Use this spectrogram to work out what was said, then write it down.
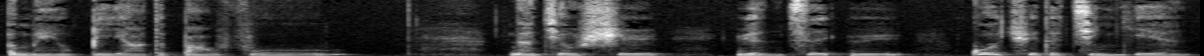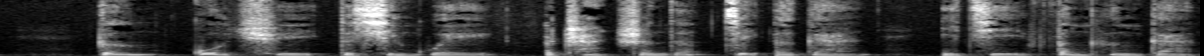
而没有必要的包袱，那就是源自于过去的经验跟过去的行为而产生的罪恶感以及愤恨感。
